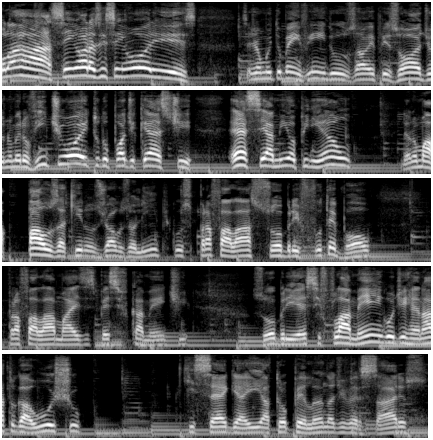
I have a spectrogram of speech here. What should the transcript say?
Olá, senhoras e senhores! Sejam muito bem-vindos ao episódio número 28 do podcast Essa é a minha opinião. Dando uma pausa aqui nos Jogos Olímpicos para falar sobre futebol, para falar mais especificamente sobre esse Flamengo de Renato Gaúcho que segue aí atropelando adversários.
